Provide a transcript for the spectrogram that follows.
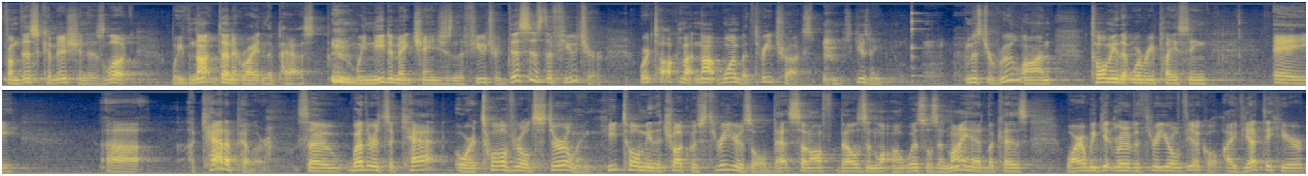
from this commission is, look, we've not done it right in the past. we need to make changes in the future. This is the future. We're talking about not one, but three trucks. Excuse me. Mr. Rulon told me that we're replacing a, uh, a Caterpillar. So whether it's a cat or a 12-year-old Sterling, he told me the truck was three years old. That set off bells and uh, whistles in my head because why are we getting rid of a three-year-old vehicle? I've yet to hear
